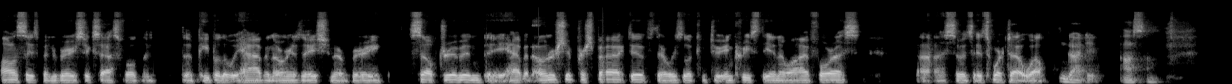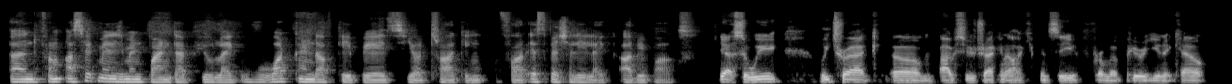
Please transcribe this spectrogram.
honestly it's been very successful. The, the people that we have in the organization are very self-driven. They have an ownership perspective. They're always looking to increase the noi for us. Uh, so it's, it's worked out well. Got it. Awesome and from asset management point of view, like what kind of KPIs you're tracking for, especially like RV parks? Yeah, so we we track um, obviously we're tracking occupancy from a pure unit count.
